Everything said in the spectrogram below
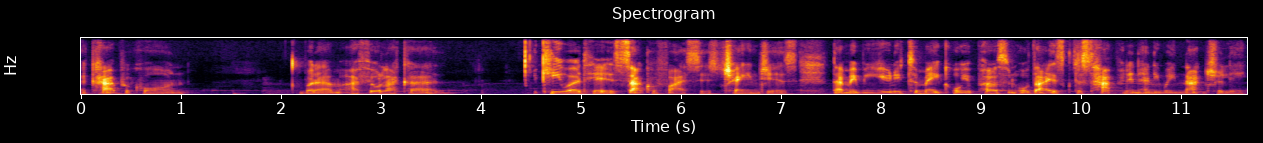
a capricorn. But um i feel like a keyword here is sacrifices changes that maybe you need to make or your person or that is just happening anyway naturally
